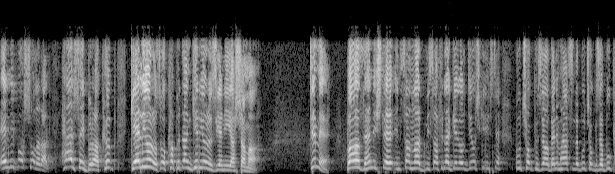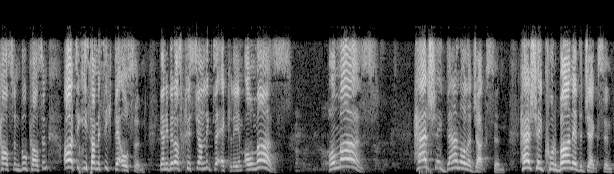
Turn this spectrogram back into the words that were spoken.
Eli boş olarak her şey bırakıp geliyoruz. O kapıdan giriyoruz yeni yaşama. Değil mi? Bazen işte insanlar, misafirler geliyor diyor ki işte bu çok güzel, benim hayatımda bu çok güzel, bu kalsın, bu kalsın. Artık İsa Mesih de olsun. Yani biraz Hristiyanlık da ekleyeyim. Olmaz. Olmaz. Her şeyden olacaksın. Her şey kurban edeceksin.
